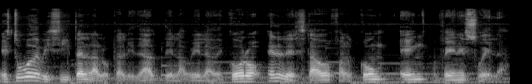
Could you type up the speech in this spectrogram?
estuvo de visita en la localidad de La Vela de Coro, en el estado Falcón, en Venezuela.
